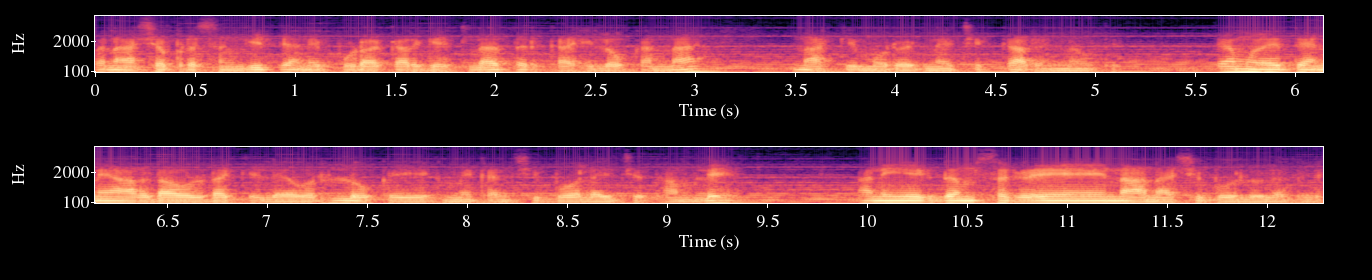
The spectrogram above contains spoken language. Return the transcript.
पण अशा प्रसंगी त्याने पुढाकार घेतला तर काही लोकांना नाके मुरडण्याचे कारण नव्हते. त्यामुळे त्याने आरडाओरडा केल्यावर लोक एकमेकांशी बोलायचे थांबले आणि एकदम सगळे नानाशी बोलू लागले.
